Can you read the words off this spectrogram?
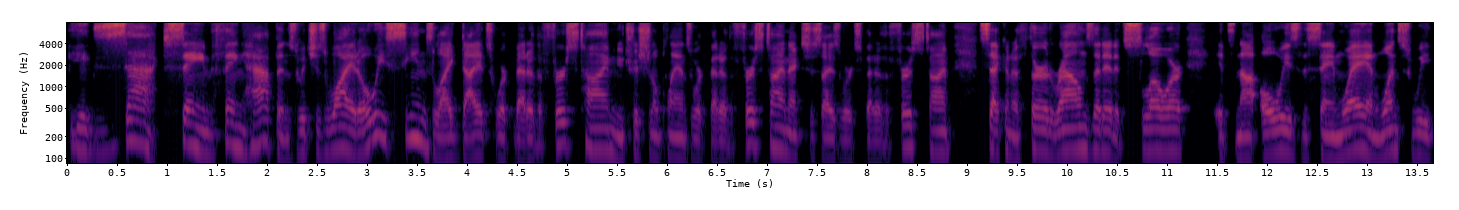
The exact same thing happens, which is why it always seems like diets work better the first time, nutritional plans work better the first time, exercise works better the first time, second or third rounds at it, it's slower. It's not always the same way. And once we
